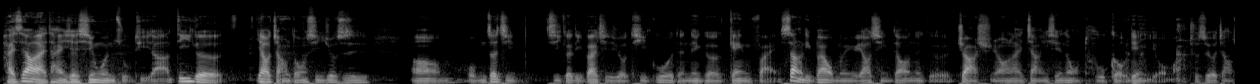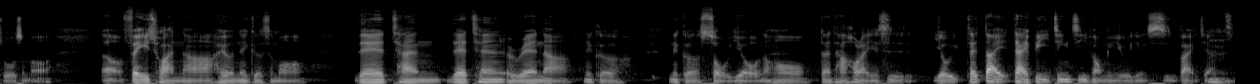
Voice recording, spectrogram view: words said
还是要来谈一些新闻主题啦。第一个要讲的东西就是，嗯，我们这几几个礼拜其实有提过的那个 GameFi。上个礼拜我们有邀请到那个 Josh，然后来讲一些那种土狗炼油嘛，就是有讲说什么呃飞船啊，还有那个什么 Zetan Zetan Arena 那个那个手游，然后但他后来也是有在代代币经济方面有一点失败这样子。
